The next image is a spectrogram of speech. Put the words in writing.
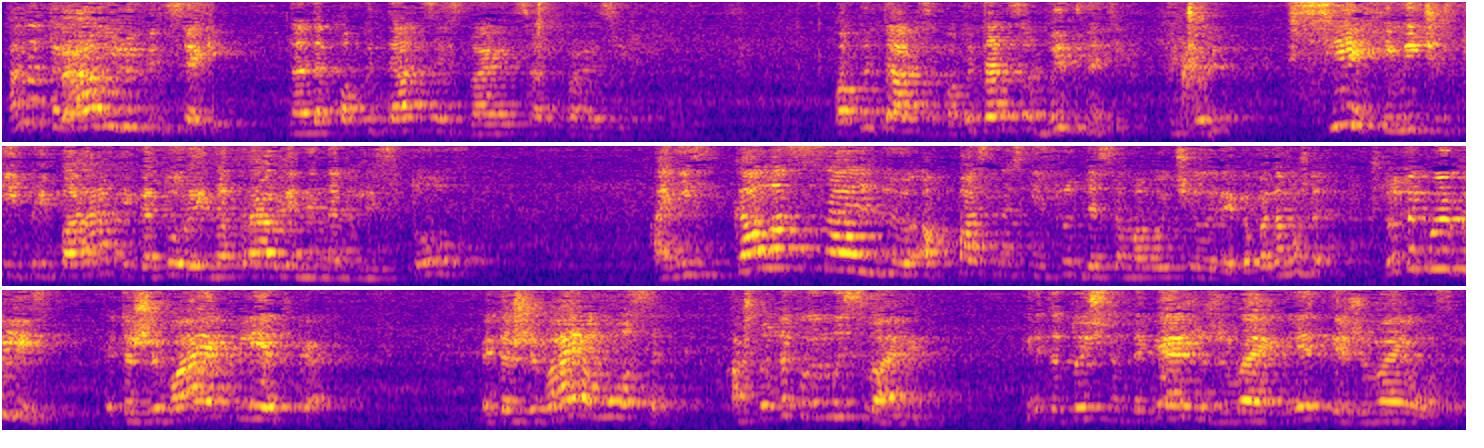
она травы любит всякие. Надо попытаться избавиться от паразитов. Попытаться, попытаться выгнать их. Все химические препараты, которые направлены на глистов, они колоссальную опасность несут для самого человека. Потому что что такое глист? Это живая клетка, это живая особь. А что такое мы с вами? Это точно такая же живая клетка и живая особь.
